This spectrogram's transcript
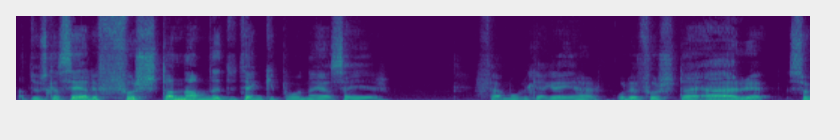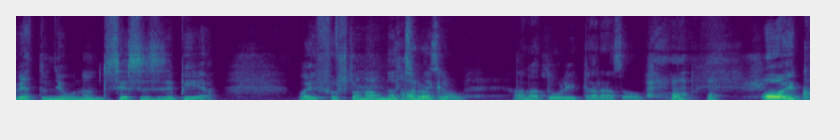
att du ska säga det första namnet du tänker på när jag säger fem olika grejer här. Och det första är Sovjetunionen, CCCP. Vad är första namnet? Tarasov. Anatolij Tarasov. AIK.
